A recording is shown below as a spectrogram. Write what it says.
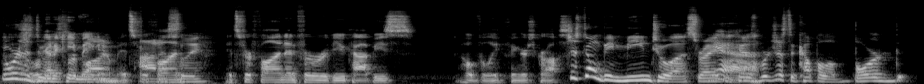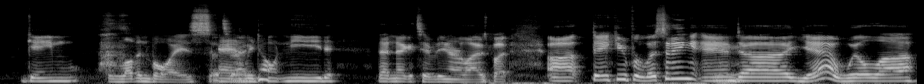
we're just We're gonna keep making fun, them. It's for fun. it's for fun and for review copies. Hopefully, fingers crossed. Just don't be mean to us, right? Yeah. Because we're just a couple of board game loving boys, That's and right. we don't need that negativity in our lives. But uh, thank you for listening, and Mm-hmm. uh, yeah, we'll uh,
